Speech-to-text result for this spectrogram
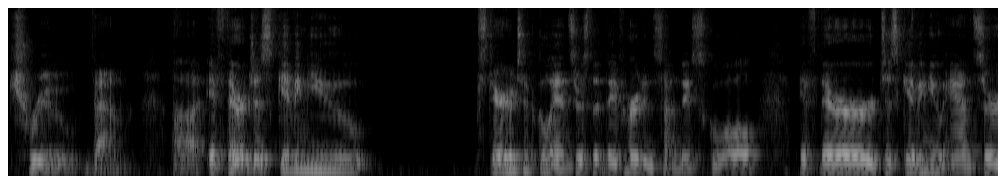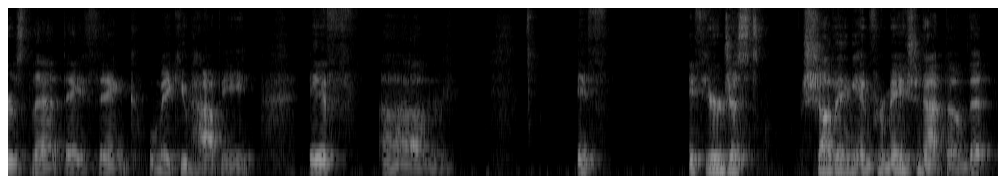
true them. Uh, if they're just giving you stereotypical answers that they've heard in sunday school if they're just giving you answers that they think will make you happy if um, if if you're just shoving information at them that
